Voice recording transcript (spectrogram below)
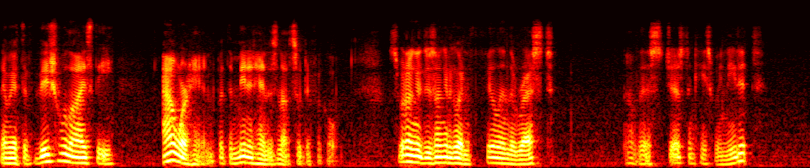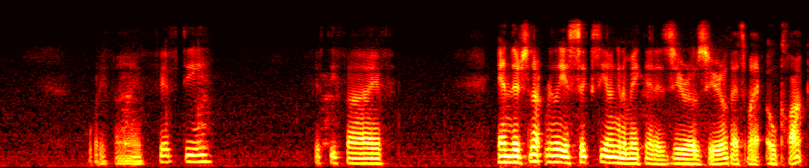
Now we have to visualize the hour hand, but the minute hand is not so difficult. So what I'm going to do is I'm going to go ahead and fill in the rest of this just in case we need it. 45, 50, 55, and there's not really a 60. I'm going to make that a 0, 0. That's my o'clock,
